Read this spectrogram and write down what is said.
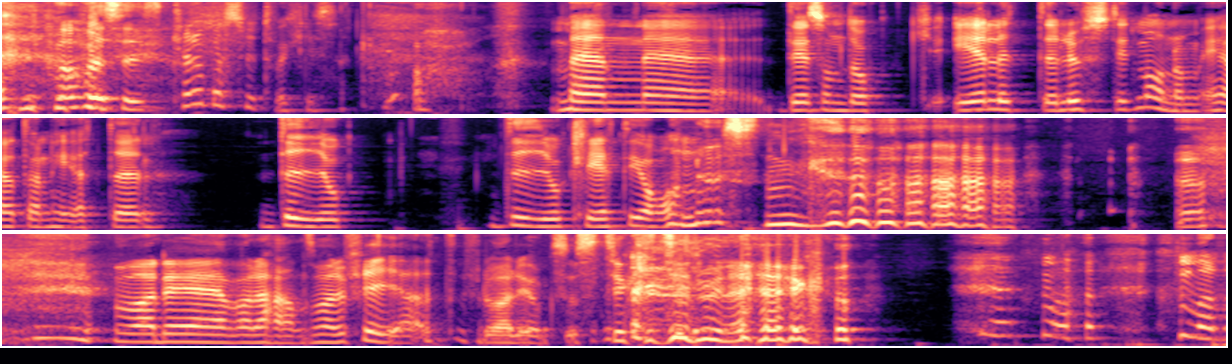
ja precis, kan du bara sluta vara kristen? Ah. Men eh, det som dock är lite lustigt med honom är att han heter Dio, Diokletianus. var, det, var det han som hade friat? För då hade jag också stuckit ut mina ögon. man, man,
